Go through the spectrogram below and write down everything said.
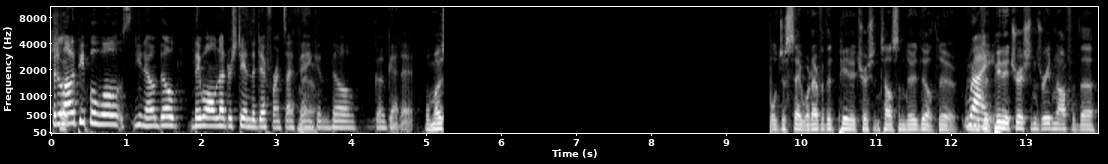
But a lot of people will, you know, they'll they won't understand the difference. I think, No. and they'll go get it. Well, most will just say whatever the pediatrician tells them to do, they'll do. And Right. The pediatrician's reading off of the,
